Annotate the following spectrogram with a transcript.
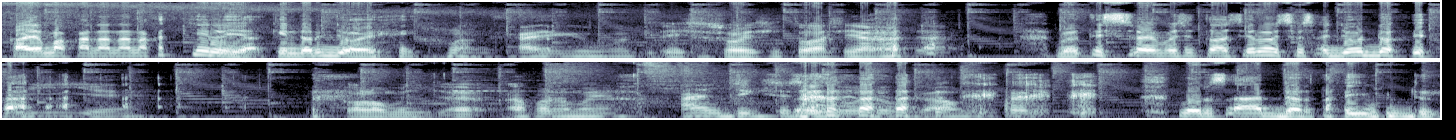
kayak makanan anak kecil ya, Kinder Joy. makanya eh, sesuai situasi yang ada Berarti sesuai sama situasi lo susah jodoh ya. iya kalau men- eh, apa namanya anjing saya jodoh gampret Baru sadar tai bener.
